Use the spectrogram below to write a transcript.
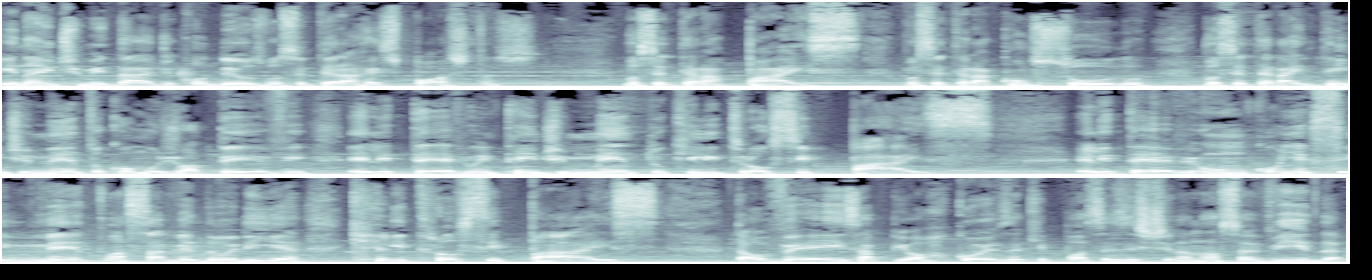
e na intimidade com Deus você terá respostas. Você terá paz, você terá consolo, você terá entendimento como Jó teve. Ele teve um entendimento que lhe trouxe paz. Ele teve um conhecimento, uma sabedoria que lhe trouxe paz. Talvez a pior coisa que possa existir na nossa vida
